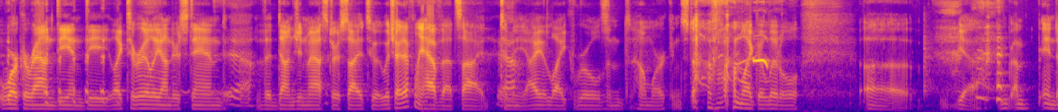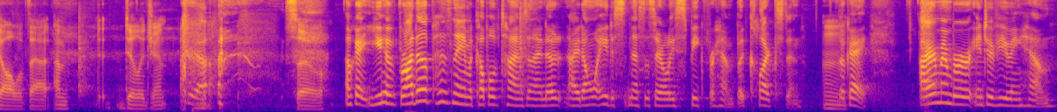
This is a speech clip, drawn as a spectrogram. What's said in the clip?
work around D and D, like to really understand Yeah. the dungeon master side to it, which I definitely have that side to Yeah. me. I like rules and homework and stuff. I'm like a little, uh, yeah, I'm, I'm into all of that. I'm d- diligent. Yeah. So Okay, you have brought up his name a couple of times, and I know I don't want you to necessarily speak for him, but Clarkston. Mm. Okay, I remember interviewing him,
